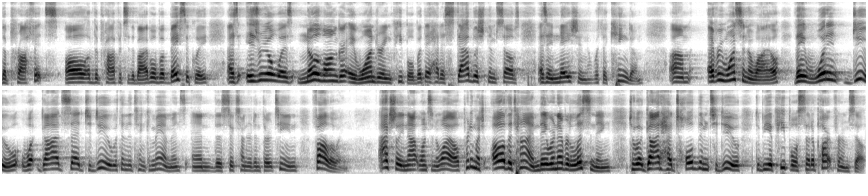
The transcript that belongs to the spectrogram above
the prophets, all of the prophets of the Bible. But basically, as Israel was no longer a wandering people, but they had established themselves as a nation with a kingdom, um, every once in a while, they wouldn't do what God said to do within the Ten Commandments and the 613 following. Actually, not once in a while, pretty much all the time, they were never listening to what God had told them to do to be a people set apart for Himself.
